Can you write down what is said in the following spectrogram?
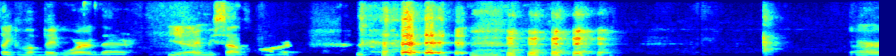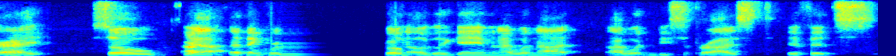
think of a big word there. Yeah, made me sound smart. All right. So yeah, I think we're an ugly game, and I would not, I wouldn't be surprised if it's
